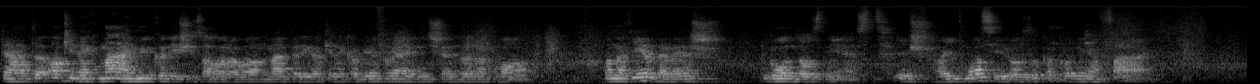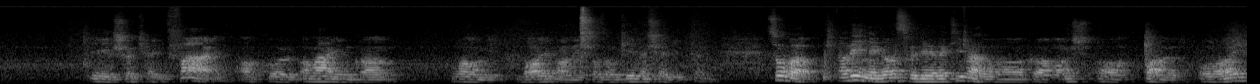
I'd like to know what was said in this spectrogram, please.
Tehát akinek máj működési zavara van, már pedig akinek a bélfogája nincs rendben, annak van. Annak érdemes gondozni ezt. És ha itt masszírozzuk, akkor néha fáj. És hogyha itt fáj, akkor a májunkkal valami baj van, és azon kéne segíteni. Szóval a lényeg az, hogy erre kiválóan alkalmas a pál olaj,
